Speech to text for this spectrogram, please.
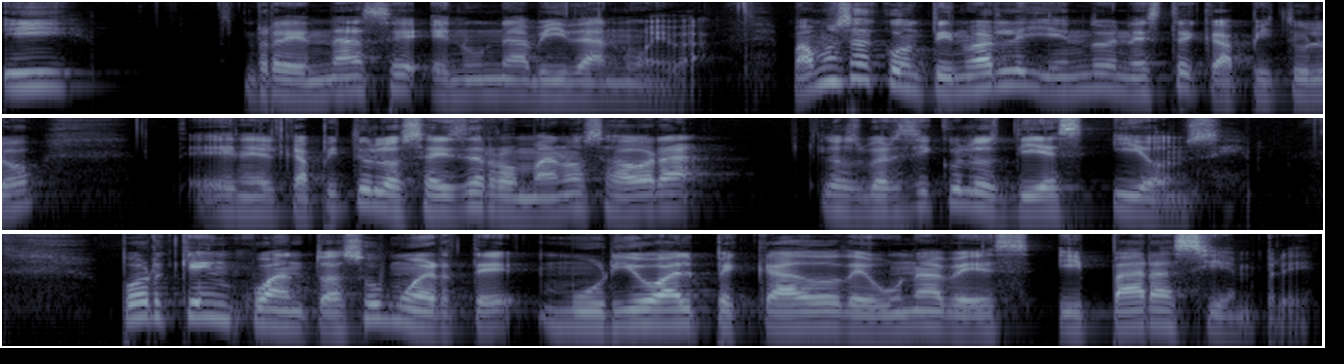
y renace en una vida nueva. Vamos a continuar leyendo en este capítulo, en el capítulo 6 de Romanos, ahora los versículos 10 y 11 porque en cuanto a su muerte, murió al pecado de una vez y para siempre,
